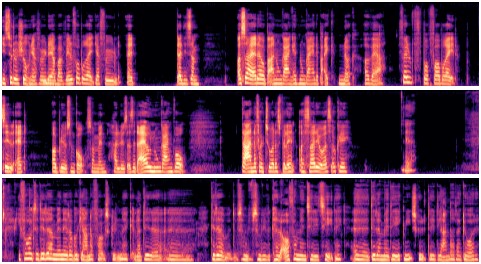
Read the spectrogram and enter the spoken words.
I situationen, jeg følte, at jeg var velforberedt. Jeg følte, at der ligesom... Og så er der jo bare nogle gange, at nogle gange er det bare ikke nok at være forberedt til, at oplevelsen går, som man har lyst. Altså der er jo nogle gange, hvor der er andre faktorer, der spiller ind, og så er det jo også, okay, ja. I forhold til det der med netop at give andre folk skylden, ikke? eller det der, øh, det der som, som vi vil kalde offermentalitet, ikke? Øh, det der med, at det er ikke min skyld, det er de andre, der gjorde det.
